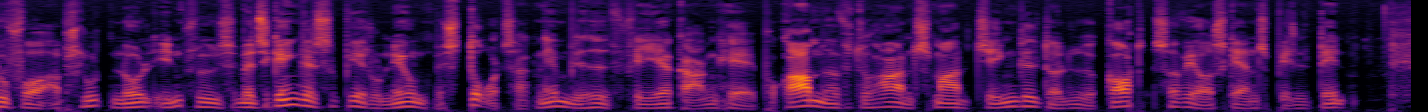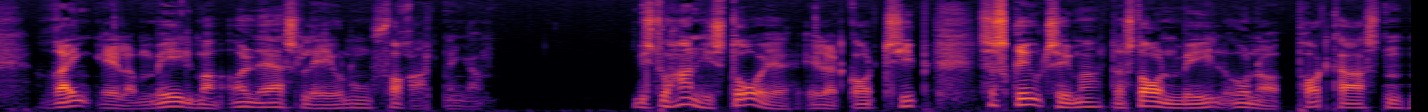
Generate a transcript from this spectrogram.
Du får absolut nul indflydelse, men til gengæld så bliver du nævnt med stor taknemmelighed flere gange her i programmet, og hvis du har en smart jingle, der lyder godt, så vil jeg også gerne spille den. Ring eller mail mig, og lad os lave nogle forretninger. Hvis du har en historie eller et godt tip, så skriv til mig. Der står en mail under podcasten.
